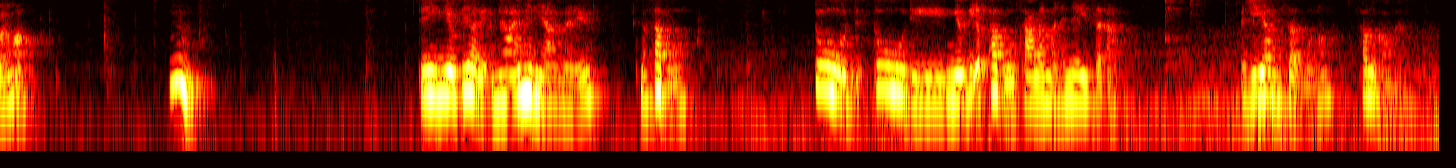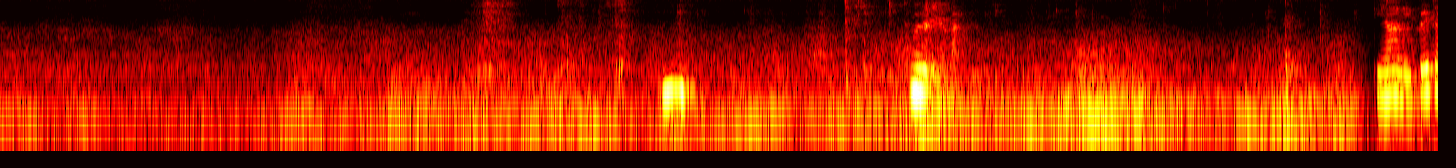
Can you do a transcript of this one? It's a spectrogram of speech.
လည်းမှာอืมဒီမြုပ်တရားတွေအများကြီးမြင်နေရမယ်လေမဆက်ဘူး သူ့သူ့ဒီငုပ်ဒီအဖက်ကိုစားလိုက်မှနည်းနည်းလေးဆက်တာအရေးကမဆက်ဘူးနော်စားလို့ကောင်းတယ်อืมမင်းအရင်ကဒီကလေပဲကြ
